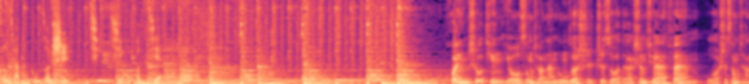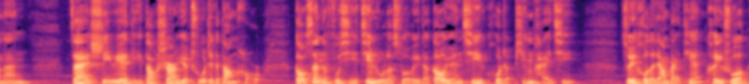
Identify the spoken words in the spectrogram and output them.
宋小南工作室倾情奉献。欢迎收听由宋小南工作室制作的升学 FM，我是宋小南。在十一月底到十二月初这个档口，高三的复习进入了所谓的高原期或者平台期，最后的两百天可以说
